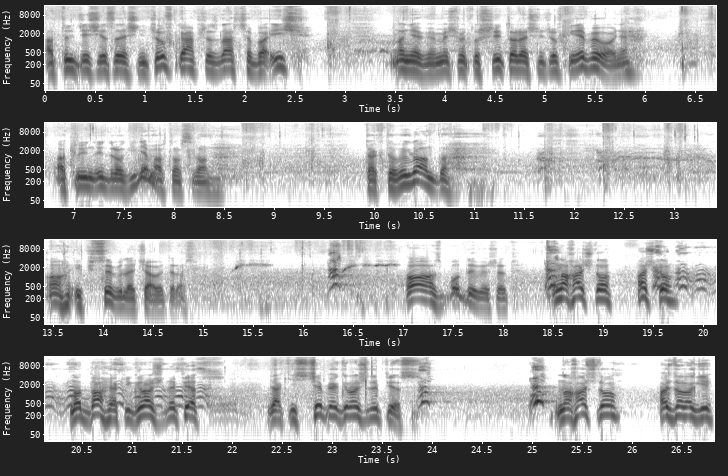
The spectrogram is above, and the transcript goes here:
A tu gdzieś jest leśniczówka, przez las trzeba iść. No nie wiem, myśmy tu szli, to leśniczówki nie było, nie? A tu innej drogi nie ma w tą stronę. Tak to wygląda. O, i psy wyleciały teraz. O, z budy wyszedł. No chodź tu, chodź tu. No da, jaki groźny pies. Jaki z ciebie groźny pies. No chodź tu, chodź do nogi.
